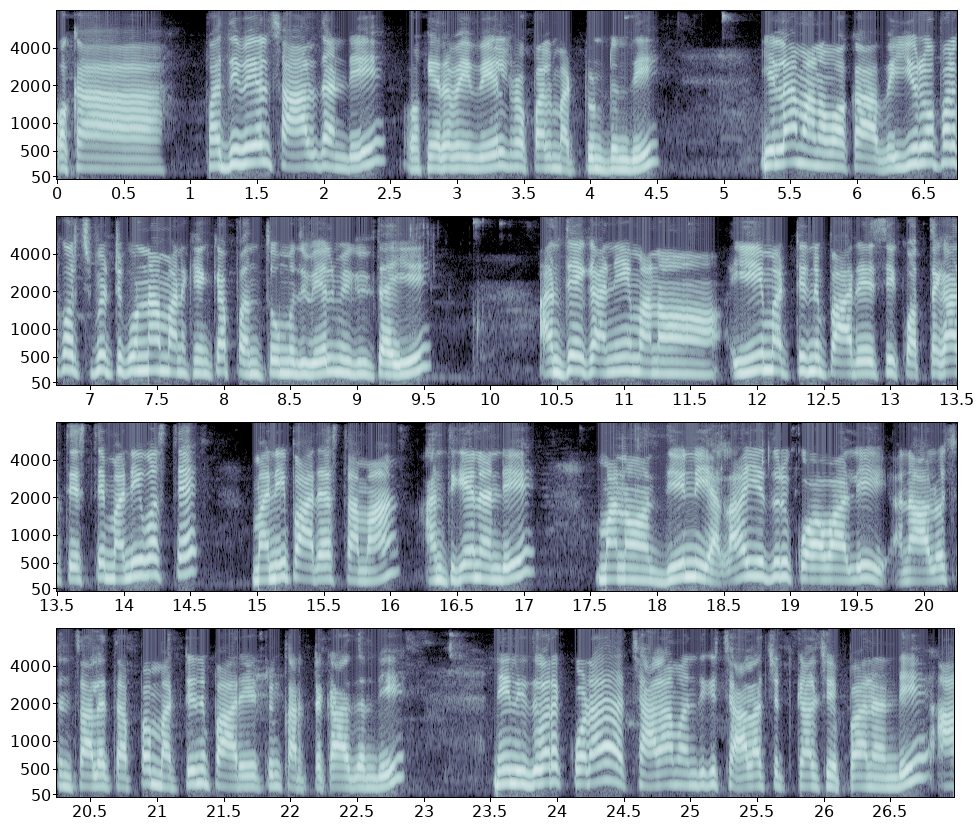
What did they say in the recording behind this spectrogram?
ఒక పదివేలు చాలదండి. ఒక ఇరవై వేల రూపాయలు మట్టి ఉంటుంది. ఇలా మనం ఒక వెయ్యి రూపాయలు ఖర్చు పెట్టుకున్నా మనకి ఇంకా పంతొమ్మిది వేలు మిగులుతాయి. అంతేకాని మనం ఈ మట్టిని పారేసి కొత్తగా తెస్తే మనీ వస్తే మనీ పారేస్తామా? అందుకేనండి. మనం దీన్ని ఎలా ఎదుర్కోవాలి అని ఆలోచించాలి తప్ప మట్టిని పారేయటం కరెక్ట్ కాదండి. నేను ఇదివరకు కూడా చాలామందికి చాలా చిట్కాలు చెప్పానండి. ఆ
